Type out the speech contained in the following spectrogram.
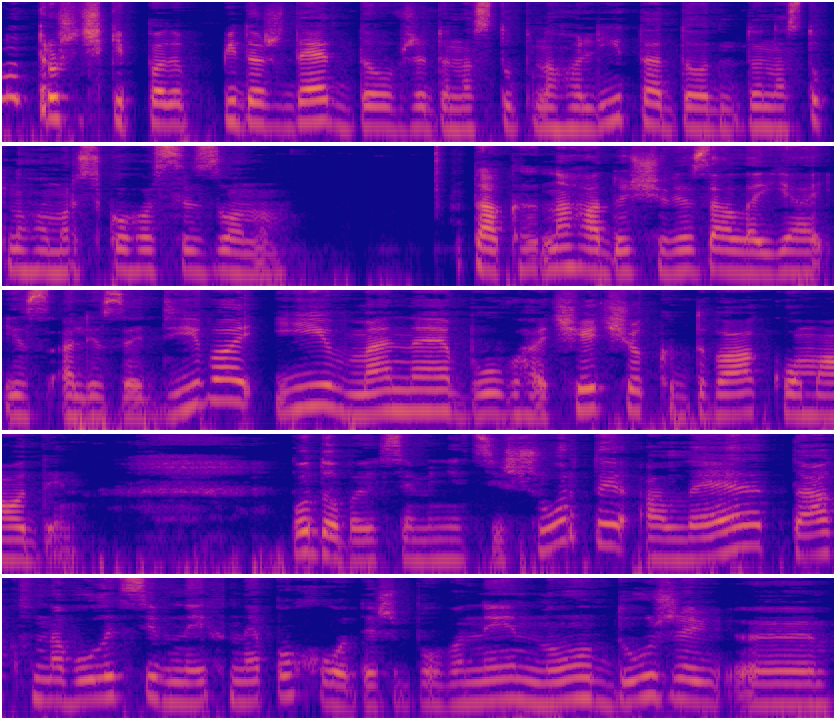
Ну, трошечки підожде до вже до наступного літа, до, до наступного морського сезону. Так, нагадую, що в'язала я із Alize Diva, і в мене був гачечок 2,1. Подобаються мені ці шорти, але так на вулиці в них не походиш, бо вони ну, дуже е,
